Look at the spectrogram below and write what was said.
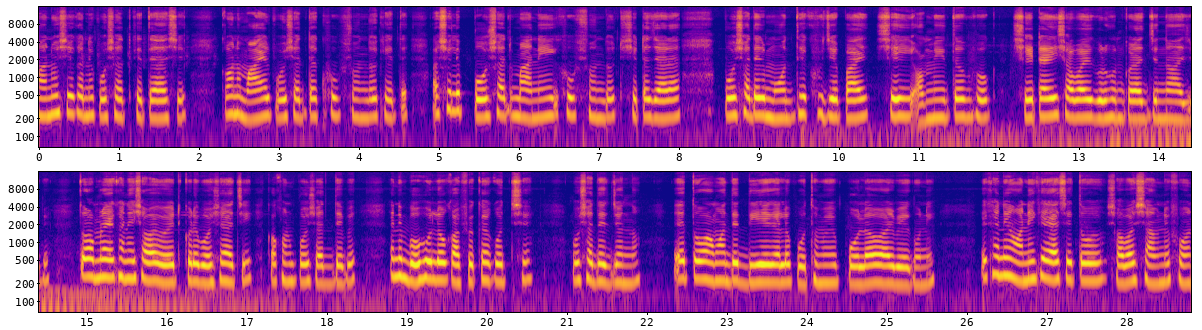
মানুষ এখানে প্রসাদ খেতে আসে। কারণ মায়ের প্রসাদটা খুব সুন্দর খেতে। আসলে প্রসাদ মানেই খুব সুন্দর। সেটা যারা প্রসাদের মধ্যে খুঁজে পায়, সেই অমৃত ভোগ সেটাই সবাই গ্রহণ করার জন্য আসবে। তো আমরা এখানে সবাই ওয়েট করে বসে আছি, কখন প্রসাদ দেবে। এখানে বহু লোক অপেক্ষা করছে প্রসাদের জন্য। এ তো আমাদের দিয়ে গেল প্রথমে পোলাও আর বেগুনি। এখানে অনেকে আছে তো সবার সামনে ফোন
